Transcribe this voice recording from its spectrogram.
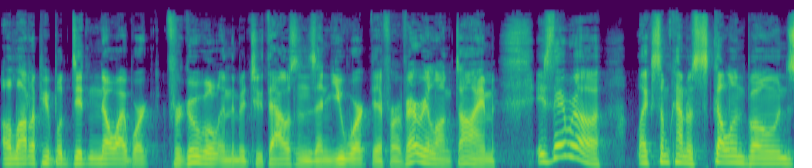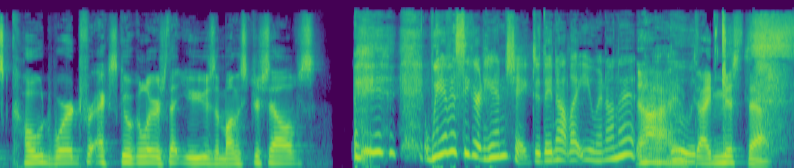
a lot of people didn't know I worked for Google in the mid 2000s, and you worked there for a very long time. Is there a like some kind of skull and bones code word for ex Googlers that you use amongst yourselves? we have a secret handshake. Did they not let you in on it? Ah, Ooh, I, I missed that.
